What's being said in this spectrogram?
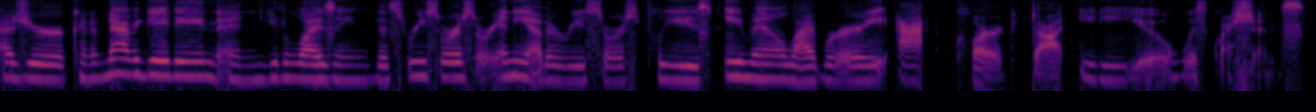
as you're kind of navigating and utilizing this resource or any other resource, please email library at clark.edu with questions.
